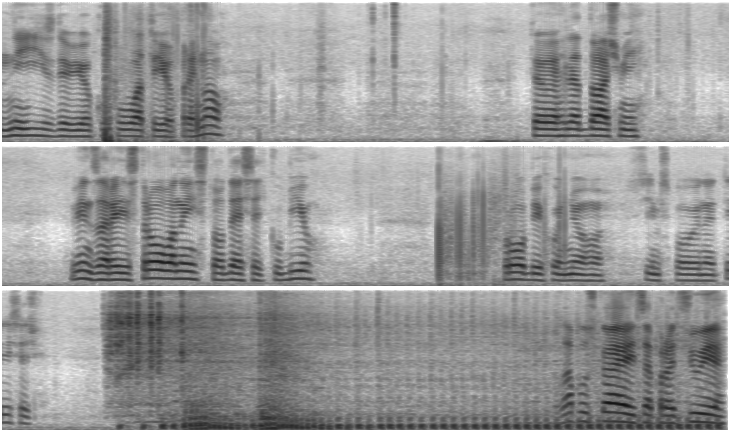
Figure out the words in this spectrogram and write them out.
Не їздив його купувати, його пригнав. Телеглядач мій. Він зареєстрований, 110 кубів. Пробіг у нього 7,5 тисяч. Запускається, працює.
